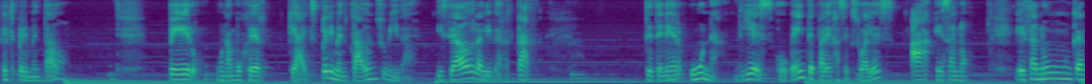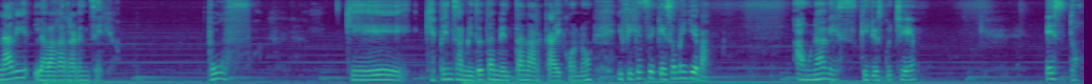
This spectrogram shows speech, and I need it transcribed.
experimentado. Pero una mujer que ha experimentado en su vida y se ha dado la libertad de tener una, diez o veinte parejas sexuales, ah, esa no. Esa nunca nadie la va a agarrar en serio. Puf. Qué, qué pensamiento también tan arcaico, ¿no? Y fíjense que eso me lleva a una vez que yo escuché esto.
